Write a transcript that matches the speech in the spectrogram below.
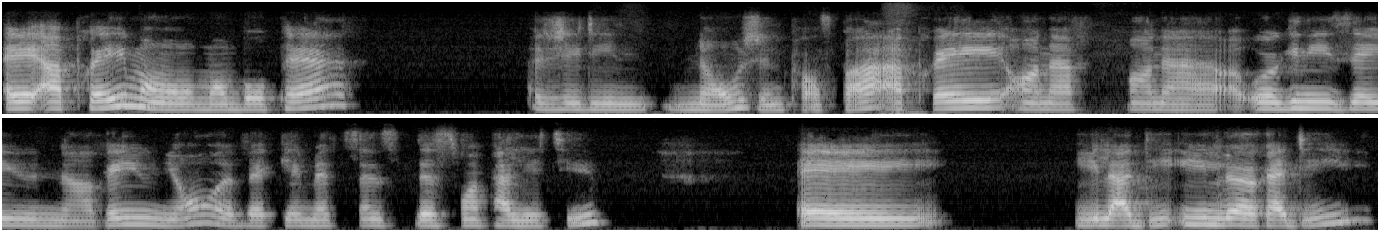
et après, mon, mon beau-père, j'ai dit non, je ne pense pas. Après, on a, on a organisé une réunion avec les médecins de soins palliatifs et il, leur a dit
